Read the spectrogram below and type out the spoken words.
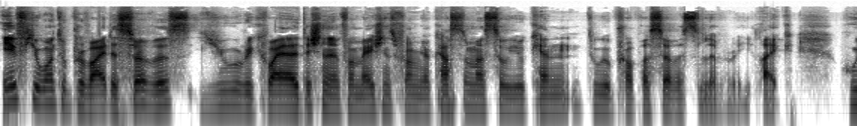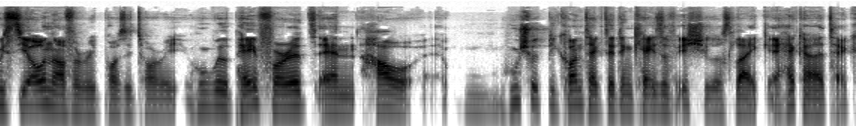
if you want to provide a service, you require additional information from your customers so you can do a proper service delivery. Like who is the owner of a repository, who will pay for it, and how, who should be contacted in case of issues like a hacker attack.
